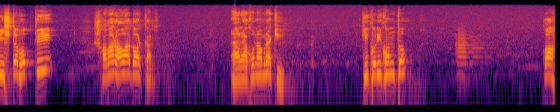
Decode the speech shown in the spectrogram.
নিষ্ঠা ভক্তি সবার হওয়া দরকার। আর এখন আমরা কি? কি করি কন্ত কহ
